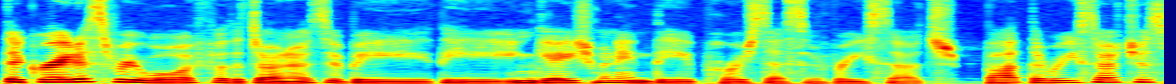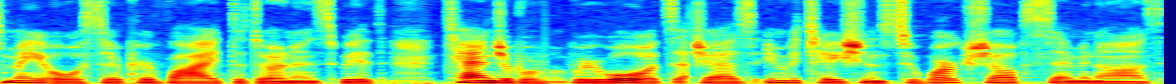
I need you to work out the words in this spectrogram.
The greatest reward for the donors would be the engagement in the process of research, but the researchers may also provide the donors with tangible rewards such as invitations to workshops, seminars,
